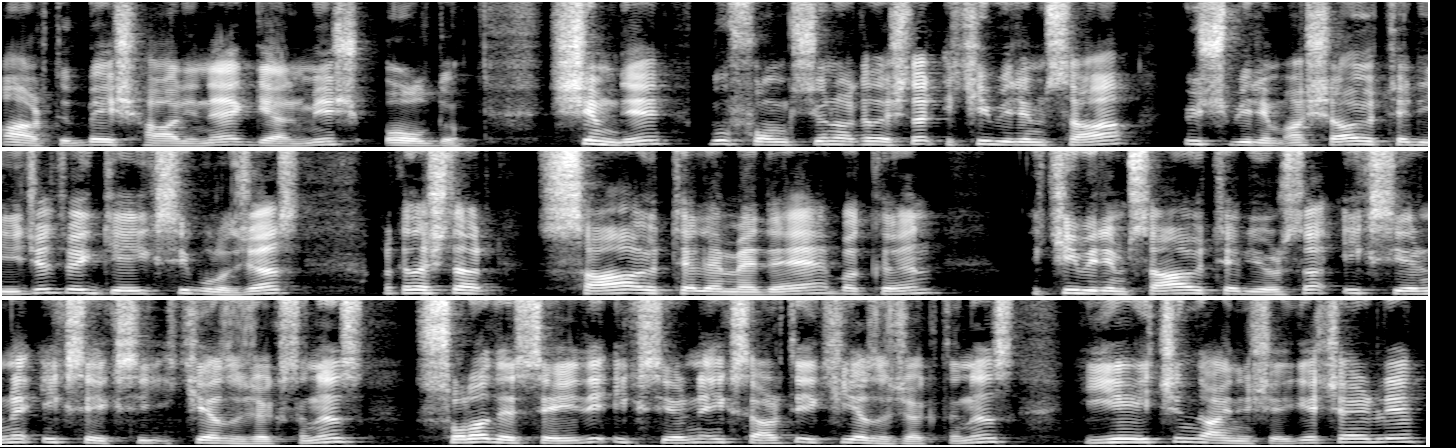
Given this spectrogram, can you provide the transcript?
artı 5 haline gelmiş oldu. Şimdi bu fonksiyon arkadaşlar 2 birim sağa 3 birim aşağı öteleyeceğiz ve gx'i bulacağız. Arkadaşlar sağ ötelemede bakın 2 birim sağa öteliyorsa x yerine x eksi 2 yazacaksınız. Sola deseydi x yerine x artı 2 yazacaktınız. Y için de aynı şey geçerli.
